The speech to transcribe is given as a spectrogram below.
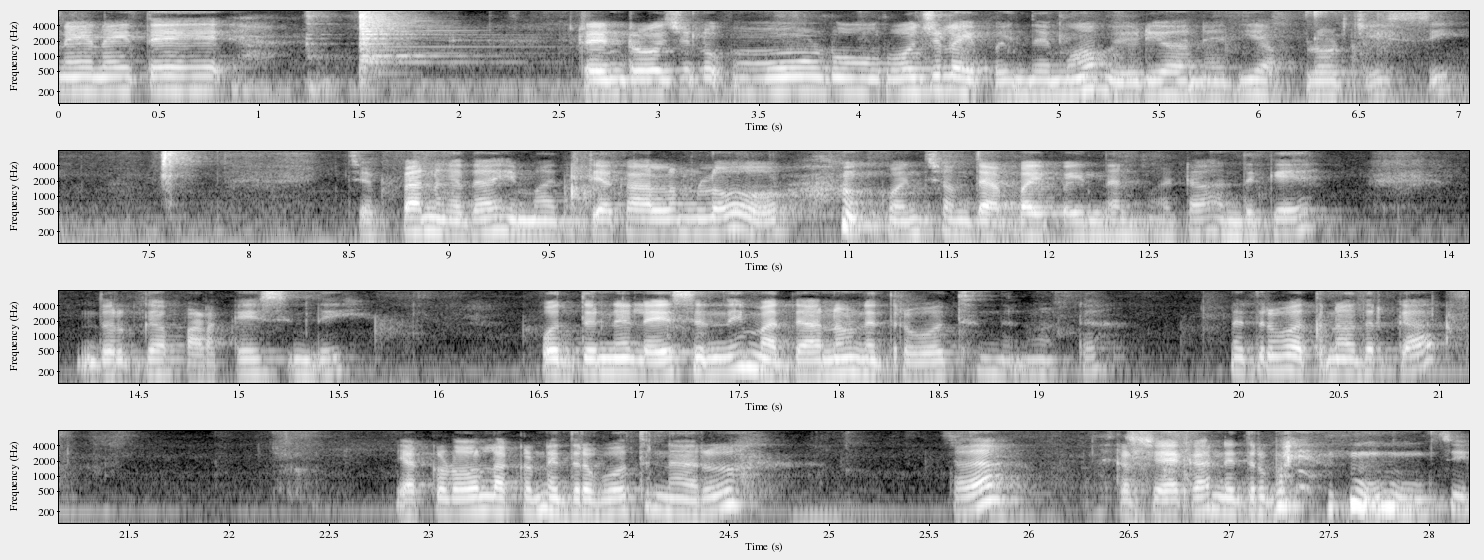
నేనైతే రెండు రోజులు మూడు రోజులు అయిపోయిందేమో వీడియో అనేది అప్లోడ్ చేసి. చెప్పాను కదా ఈ మధ్య కాలంలో కొంచెం దెబ్బ అయిపోయిందనమాట అందుకే దుర్గా పడకేసింది. పొద్దున్నే లేచింది మధ్యాహ్నం నిద్రపోతుంది అనమాట నిద్రపోతున్నావు దుర్గా? ఎక్కడో వాళ్ళు అక్కడ నిద్రపోతున్నారు? కదా? ఇక్కడ శేఖర్ నిద్రపోయింది.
